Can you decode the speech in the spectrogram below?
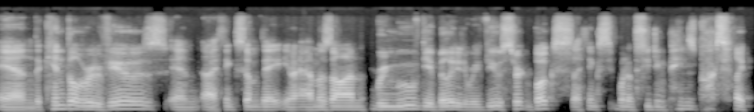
and the Kindle reviews, and I think some of the you know Amazon removed the ability to review certain books. I think one of Xi Jinping's books, like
